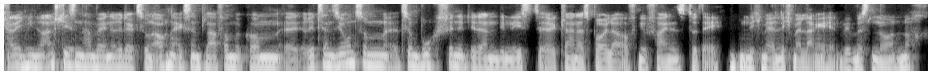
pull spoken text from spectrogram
Kann ich mich nur anschließen, haben wir in der Redaktion auch ein Exemplar von bekommen. Äh, Rezension zum, zum Buch findet ihr dann demnächst, äh, kleiner Spoiler, auf New Finance Today. Nicht mehr, nicht mehr lange hin. Wir müssen nur noch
